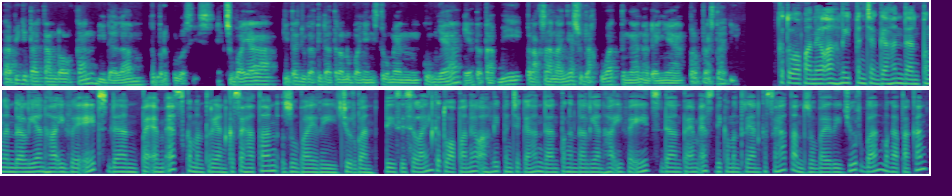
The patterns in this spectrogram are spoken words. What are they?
tapi kita cantolkan di dalam tuberkulosis supaya kita juga tidak terlalu banyak instrumen hukumnya ya tetapi pelaksananya sudah kuat dengan adanya perpres tadi. Ketua Panel Ahli Pencegahan dan Pengendalian HIV AIDS dan PMS Kementerian Kesehatan Zubairi Jurban. Di sisi lain, Ketua Panel Ahli Pencegahan dan Pengendalian HIV AIDS dan PMS di Kementerian Kesehatan Zubairi Jurban mengatakan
